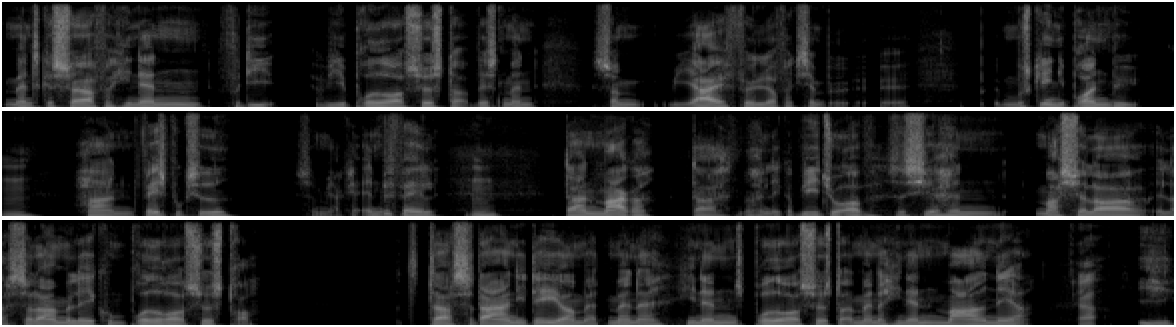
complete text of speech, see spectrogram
man skal sørge for hinanden, fordi vi er brødre og søstre. Hvis man, som jeg følger for eksempel, øh, måske i Brøndby, Mm. har en Facebook-side, som jeg kan anbefale. Mm. Der er en makker, der, når han lægger video op, så siger han, mashallah, eller salam alaikum, brødre og søstre. Der, så der er en idé om, at man er hinandens brødre og søstre, at man er hinanden meget nær Ja. i,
